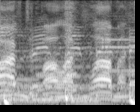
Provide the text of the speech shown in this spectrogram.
drive to balaclava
